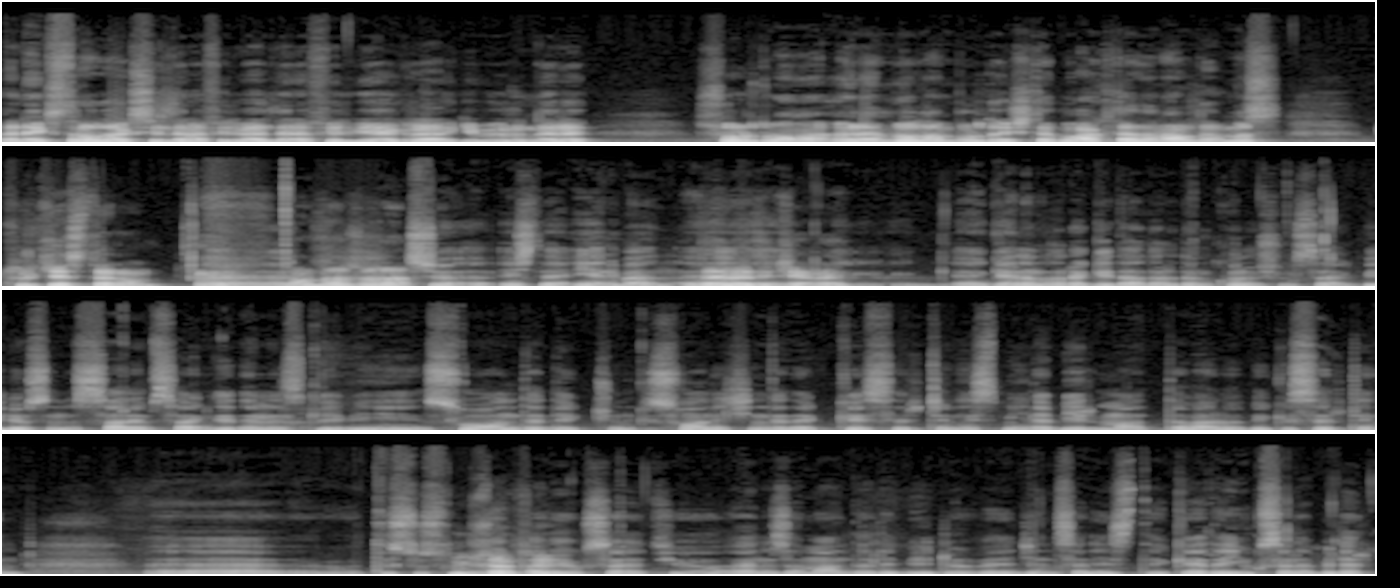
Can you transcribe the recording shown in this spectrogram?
Ben ekstra olarak sildenafil, veldenafil, viagra gibi ürünleri sordum ama önemli olan burada işte bu aktardan aldığımız türkesteron. Evet. Ondan sonra Şu işte yani ben e, Deve dikeni. g- genel olarak gıdalardan konuşursak biliyorsunuz sarımsak dediğimiz gibi soğan dedik. Çünkü soğan içinde de kesirtin ismiyle bir madde var ve bir kesirtin e, testosteron Yükseltiyor. yükseltiyor. Aynı zamanda libido ve cinsel istekler de yükselebilir.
